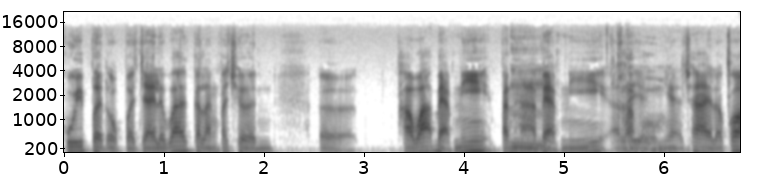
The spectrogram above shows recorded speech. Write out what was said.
คุยเปิดอกเปิดใจเลยว่ากำลังเผชิญเอ่อภาวะแบบนี้ปัญหาอืมแบบนี้อะไรครับอผมย่างเงี้ยใช่แล้วก็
